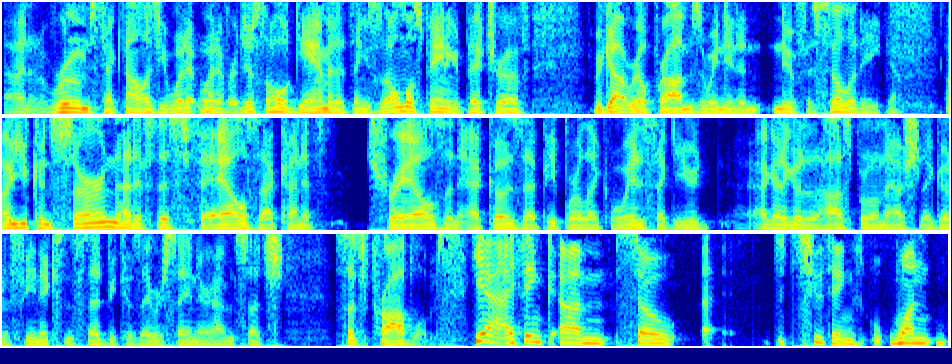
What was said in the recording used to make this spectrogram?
I don't know rooms, technology, whatever. Just the whole gamut of things. It's almost painting a picture of we got real problems and we need a new facility. Are you concerned that if this fails, that kind of trails and echoes that people are like, well, wait a second, you I got to go to the hospital now. Should I go to Phoenix instead? Because they were saying they're having such such problems. Yeah, I think um, so. Uh, two things. One,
